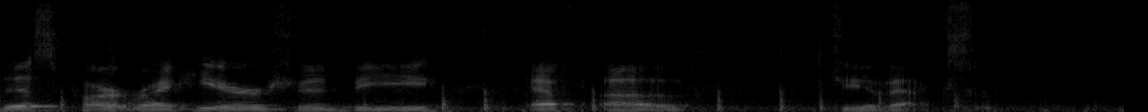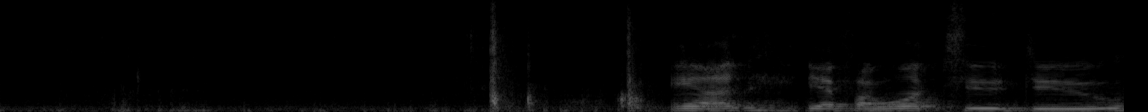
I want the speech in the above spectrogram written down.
this part right here should be f of g of x. And if I want to do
